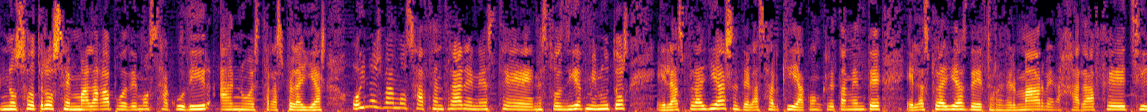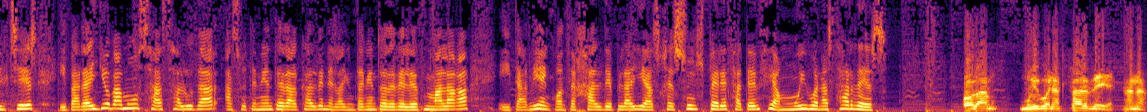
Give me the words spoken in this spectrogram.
nosotros en Málaga podemos acudir a nuestras playas. Hoy nos vamos a centrar en este, en estos 10 minutos en las playas de la Sarquía, concretamente en las playas de Torre del Mar, Benajarafe, Y para ello vamos a saludar a su teniente de alcalde en el Ayuntamiento de Vélez Málaga y también concejal de playas Jesús Pérez Atencia. Muy buenas tardes. Hola, muy buenas tardes, Ana.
